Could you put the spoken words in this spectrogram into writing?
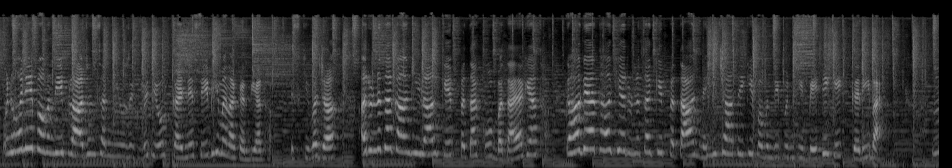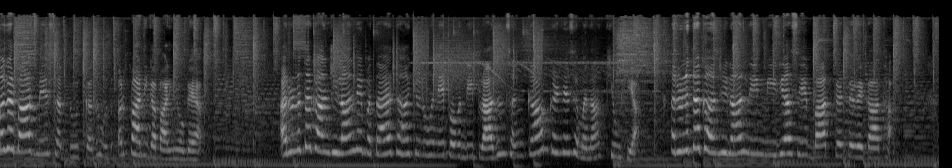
उन्होंने पवनदीप राजन संग म्यूज़िक वीडियो करने से भी मना कर दिया था। इसकी वजह अरुणिता कांजीलाल के पिता को बताया गया था। कहा गया था कि अरुणता के पिता नहीं चाहते कि पवनदीप उनकी बेटी के करीब आए। मगर बाद में सब दूध का दूध और पानी का पानी हो गया। अरुणता कांजीलाल ने बताया था कि उन्होंने पवनदीप राजन संग काम करने से मना क्यों किया। अरुणता कांजीलाल ने मीडिया से बात करते हुए कहा था,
